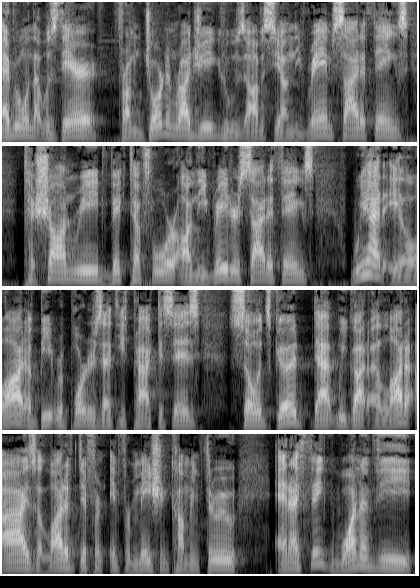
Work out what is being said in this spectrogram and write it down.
everyone that was there, from Jordan Rodrigue, who was obviously on the Rams side of things, to Sean Reed, Vic Tafur on the Raiders side of things. We had a lot of beat reporters at these practices, so it's good that we got a lot of eyes, a lot of different information coming through. And I think one of the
